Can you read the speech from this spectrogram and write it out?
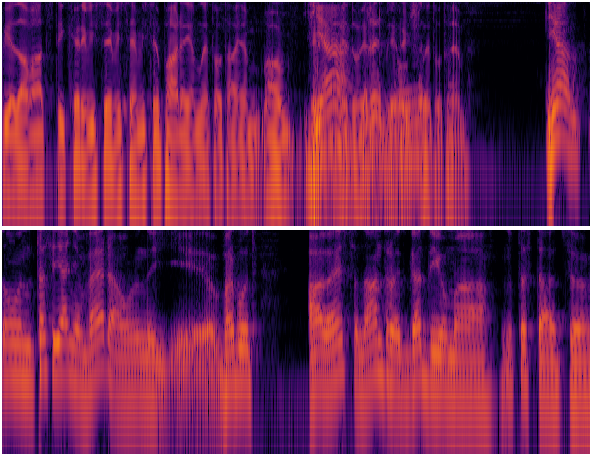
piedāvāts tika arī visiem, visiem, visiem pārējiem lietotājiem, Jā, redz, ierīču un- lietotājiem. Jā, un tas ir jāņem vērā. Un, varbūt AWS un Android gadījumā nu, tas tāds uh,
